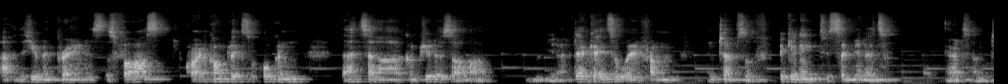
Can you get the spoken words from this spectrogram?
Uh, the human brain is this vast, quite complex organ that uh, computers are, you know, decades away from in terms of beginning to simulate. Right? And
